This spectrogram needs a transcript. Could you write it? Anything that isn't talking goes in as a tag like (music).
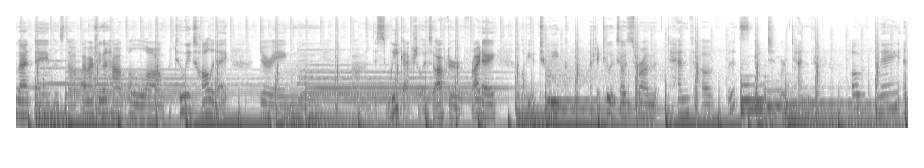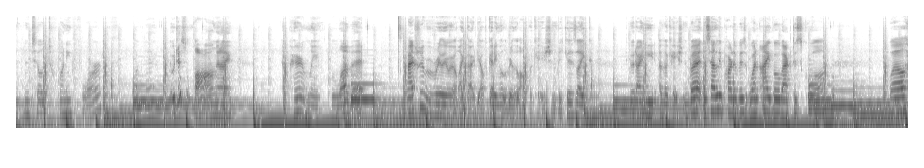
Really bad things and stuff. I'm actually gonna have a long two weeks holiday during um, this week actually. So after Friday, will be a two week, actually two weeks. So it's from 10th of was it 8th or 10th of May and until 24th of May, which is long, and I apparently love it. I actually really really like the idea of getting a really long vacation because like dude I need a vacation. But the sadly part of it is when I go back to school, well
